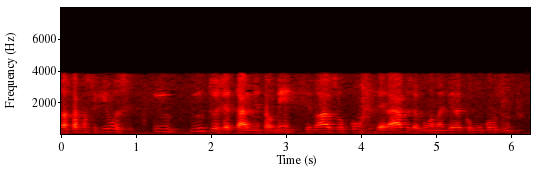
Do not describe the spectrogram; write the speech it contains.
nós só conseguimos in, introjetar mentalmente se nós o considerarmos de alguma maneira como um conjunto.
